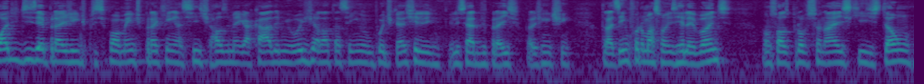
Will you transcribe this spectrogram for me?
pode dizer pra gente, principalmente pra quem assiste House Mega Academy, hoje ela tá sendo um podcast, ele, ele serve pra isso, pra gente trazer informações relevantes, não só os profissionais que estão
